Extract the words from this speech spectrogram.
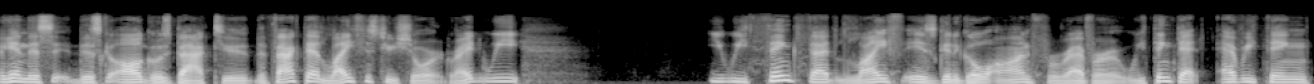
Again, this this all goes back to the fact that life is too short, right? We we think that life is going to go on forever. We think that everything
